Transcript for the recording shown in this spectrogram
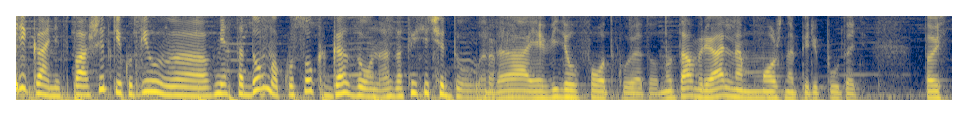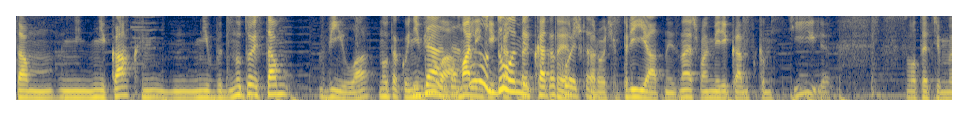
Американец по ошибке купил э, вместо дома кусок газона за тысячи долларов. Да, я видел фотку эту. Ну там реально можно перепутать. То есть там ни- никак не... Ну то есть там вилла, ну такой не Да, вилла, да. а маленький Ну, кот- домик коттедж, какой-то. короче, приятный, знаешь, в американском стиле, с вот этими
